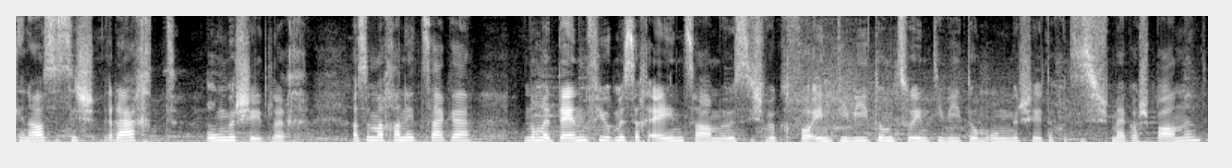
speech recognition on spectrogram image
Genau, es ist recht unterschiedlich. Also man kann nicht sagen, nur dann fühlt man sich einsam, weil es ist wirklich von Individuum zu Individuum unterschiedlich und das ist mega spannend.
